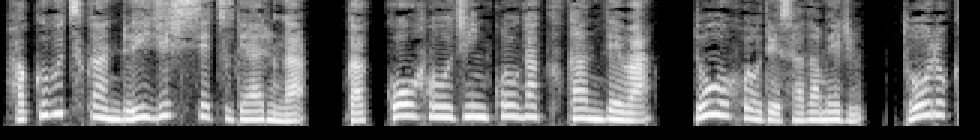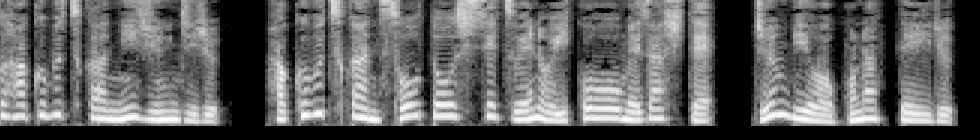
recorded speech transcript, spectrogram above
博物館類似施設であるが、学校法人工学館では、同法で定める登録博物館に準じる博物館相当施設への移行を目指して準備を行っている。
